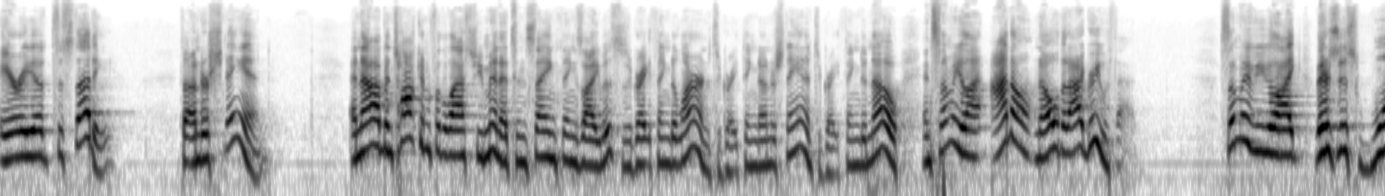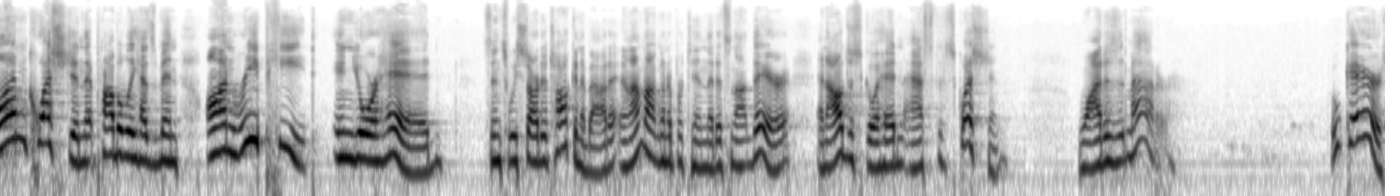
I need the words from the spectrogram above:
area to study, to understand. And now I've been talking for the last few minutes and saying things like, this is a great thing to learn. It's a great thing to understand. It's a great thing to know. And some of you are like, I don't know that I agree with that. Some of you are like, there's this one question that probably has been on repeat in your head since we started talking about it, and I'm not going to pretend that it's not there, and I'll just go ahead and ask this question Why does it matter? Who cares?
